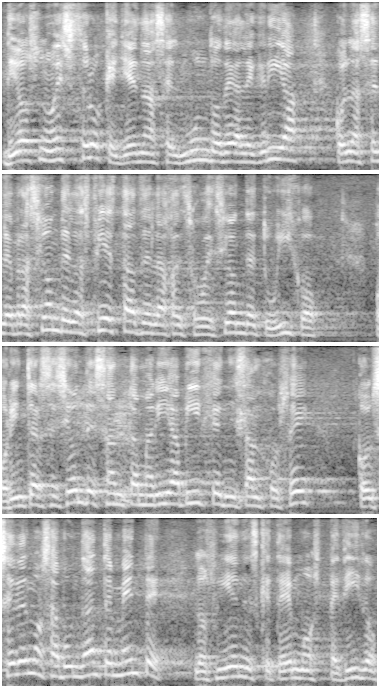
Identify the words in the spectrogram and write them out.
Dios nuestro, que llenas el mundo de alegría con la celebración de las fiestas de la resurrección de tu Hijo, por intercesión de Santa María Virgen y San José, concédenos abundantemente los bienes que te hemos pedido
